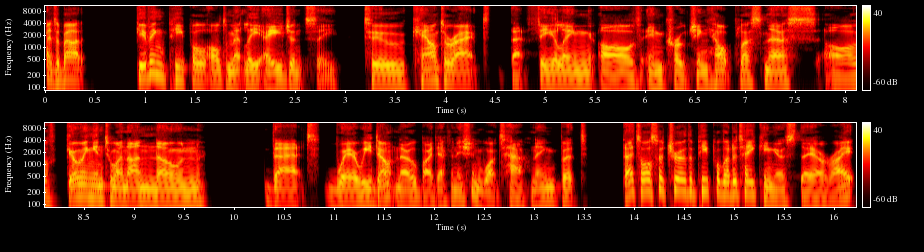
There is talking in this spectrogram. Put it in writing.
it's about giving people ultimately agency to counteract that feeling of encroaching helplessness, of going into an unknown that where we don't know by definition what's happening, but that's also true of the people that are taking us there, right?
